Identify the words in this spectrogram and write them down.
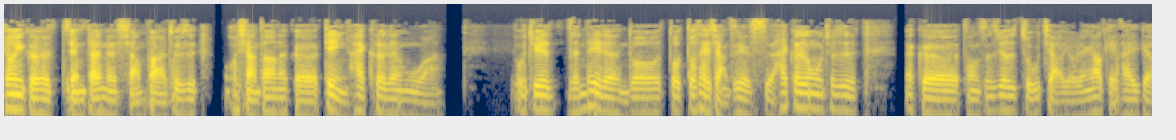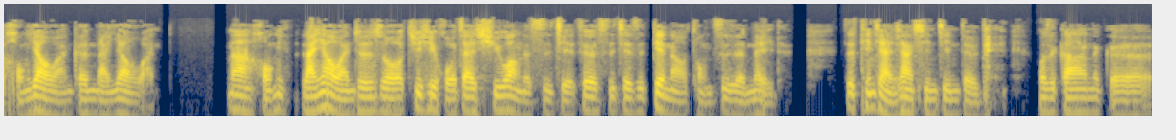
用一个简单的想法，就是我想到那个电影《骇客任务》啊。我觉得人类的很多都都在讲这个事，骇客任务就是那个同时就是主角有人要给他一个红药丸跟蓝药丸，那红蓝药丸就是说继续活在虚妄的世界，这个世界是电脑统治人类的，这听起来很像心经，对不对？或是刚刚那个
